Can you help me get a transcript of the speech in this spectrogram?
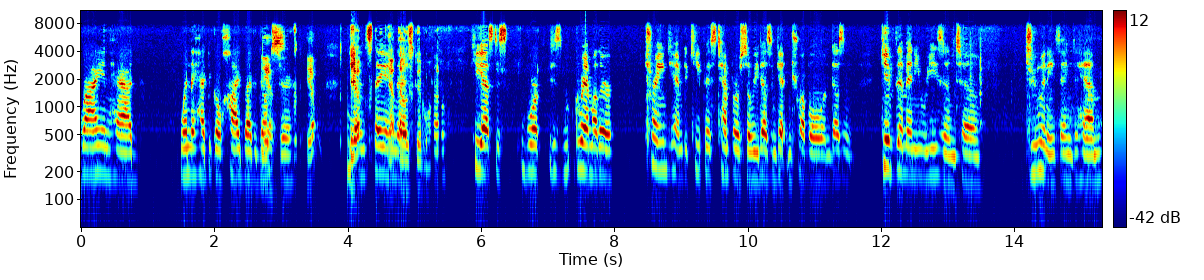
Ryan had when they had to go hide by the Yes. dumpster Yep. Yep. and saying Yep, that, that was a good one. you know, he has to s- work. His grandmother trained him to keep his temper so he doesn't get in trouble and doesn't give them any reason to do anything to him.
